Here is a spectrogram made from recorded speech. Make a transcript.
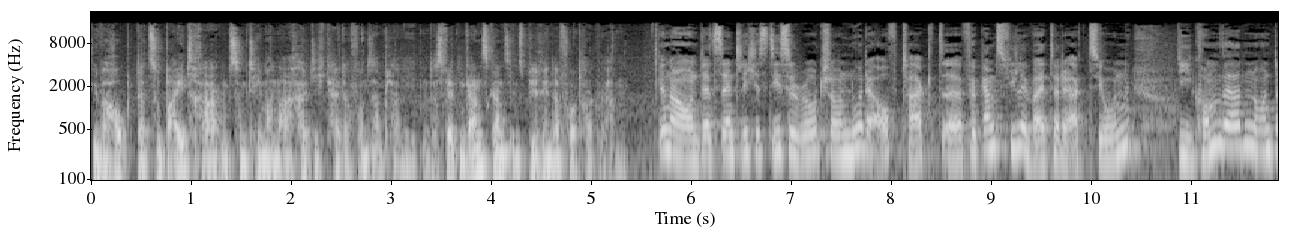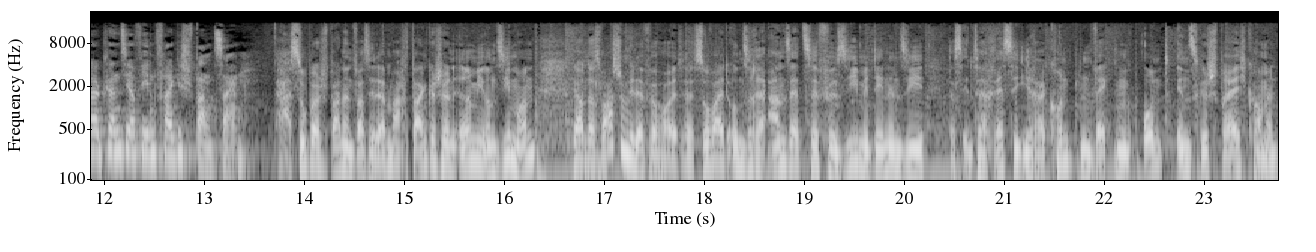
überhaupt dazu beitragen zum Thema Nachhaltigkeit auf unserem Planeten? Das wird ein ganz, ganz inspirierender Vortrag werden. Genau, und letztendlich ist diese Roadshow nur der Auftakt äh, für ganz viele weitere Aktionen, die kommen werden. Und da können Sie auf jeden Fall gespannt sein. Ja, super spannend, was ihr da macht. Dankeschön, Irmi und Simon. Ja, und das war's schon wieder für heute. Soweit unsere Ansätze für Sie, mit denen Sie das Interesse Ihrer Kunden wecken und ins Gespräch kommen.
